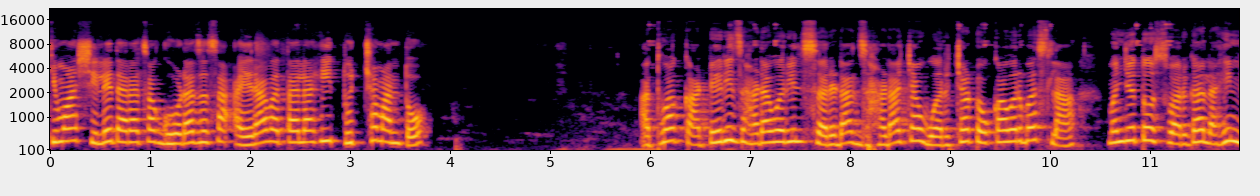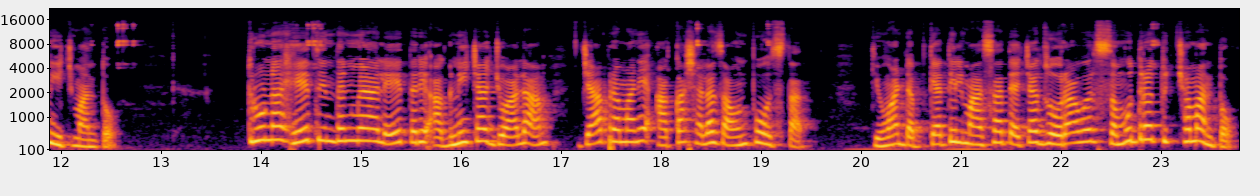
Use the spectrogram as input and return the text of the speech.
किंवा शिलेदाराचा घोडा जसा ऐरावतालाही तुच्छ मानतो अथवा काटेरी झाडावरील सरडा झाडाच्या वरच्या टोकावर बसला म्हणजे तो स्वर्गालाही नीच मानतो. तृण हेच इंधन मिळाले तरी अग्नीच्या ज्वाला ज्याप्रमाणे आकाशाला जाऊन पोहोचतात किंवा डबक्यातील मासा त्याच्या जोरावर समुद्र तुच्छ मानतो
